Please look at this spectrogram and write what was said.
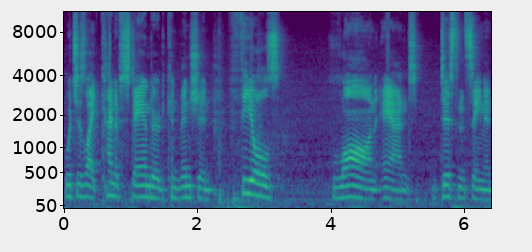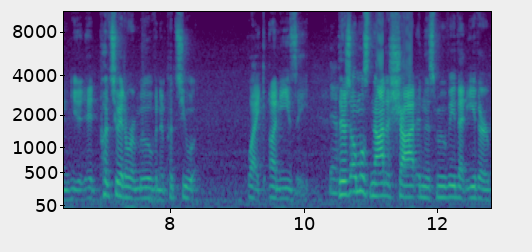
which is like kind of standard convention feels long and distancing and it puts you at a remove and it puts you like uneasy Yeah. there's almost not a shot in this movie that either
